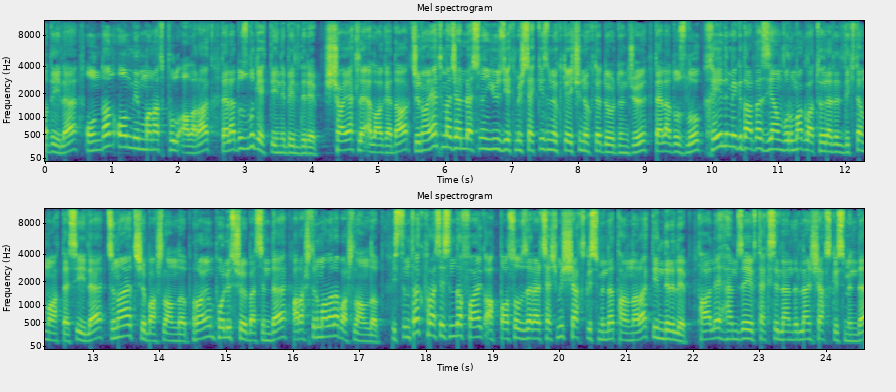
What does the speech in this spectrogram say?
adı ilə ondan 10 min manat pul alaraq dələduzluq etdiyini bildirib. Şikayətlə əlaqədar Cinayət Məcəlləsinin 178.2.4-cü dələduzluq xeyli miqdarda ziyan vurmaqla törədildikdə maddəsi ilə cinayət işi başlanılıb. Rayon polis şöbəsində araşdırmalara başlanılıb. İstintaq prosesində Faiq Abbasov zərər çəkmiş şəxs qismində tanınaraq dindirilib. Talih Həmzəyev təqsirləndirilən şəxs qismində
